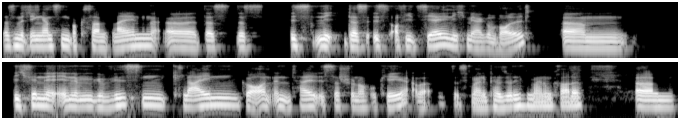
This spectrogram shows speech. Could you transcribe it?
das mit den ganzen Boxereien, äh, das, das, ist, das ist offiziell nicht mehr gewollt. Ähm, ich finde, in einem gewissen kleinen, geordneten Teil ist das schon noch okay, aber das ist meine persönliche Meinung gerade. Ähm,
